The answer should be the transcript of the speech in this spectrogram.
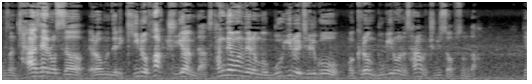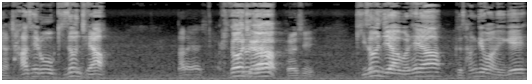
우선 자세로서 여러분들이 기를 확 죽여야 합니다. 상대방들은 뭐 무기를 들고 뭐 그런 무기로는 사람을 죽일 수 없습니다. 그냥 자세로 기선 제압. 따라해야지. 기선 제압. 그렇지. 기선 제압을 해야 그 상대방에게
